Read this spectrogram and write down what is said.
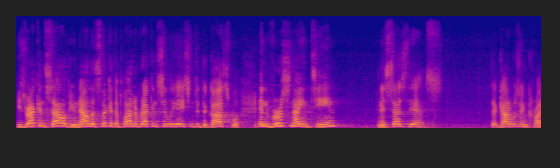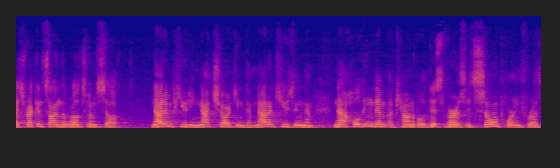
He's reconciled you. Now let's look at the plan of reconciliation through the gospel. In verse 19, and it says this that God was in Christ reconciling the world to himself, not imputing, not charging them, not accusing them, not holding them accountable. This verse, it's so important for us.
